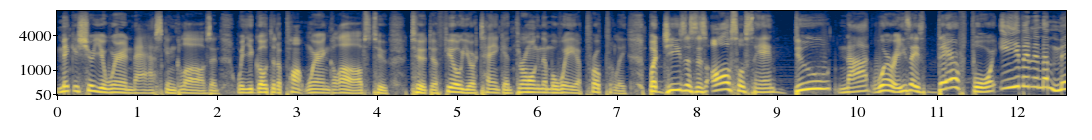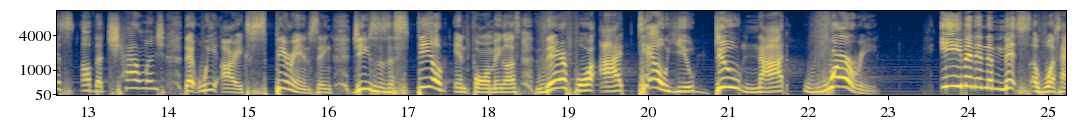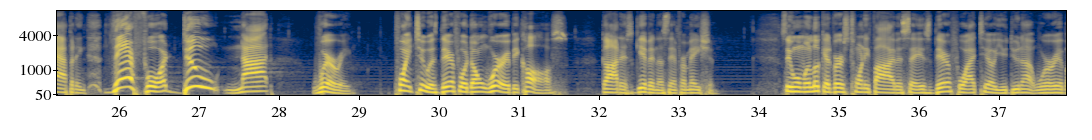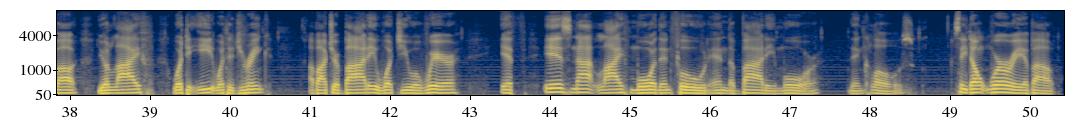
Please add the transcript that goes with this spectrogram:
making sure you're wearing masks and gloves. And when you go to the pump wearing gloves to, to, to fill your tank and throwing them away appropriately. But jesus is also saying do not worry. He says therefore even in the midst of the challenge that we are experiencing jesus is still informing us therefore i tell you do not worry. Even in the midst of what's happening therefore do not worry Point two is therefore don't worry because God has given us information. See, when we look at verse 25, it says, Therefore I tell you, do not worry about your life, what to eat, what to drink, about your body, what you will wear. If is not life more than food, and the body more than clothes. See, don't worry about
